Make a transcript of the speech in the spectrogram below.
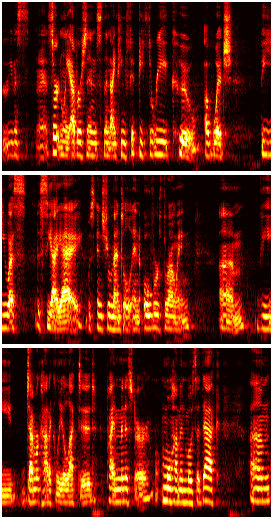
you know, certainly ever since the 1953 coup, of which the U.S. the CIA was instrumental in overthrowing um, the democratically elected prime minister, Mohammad Mossadegh, um,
